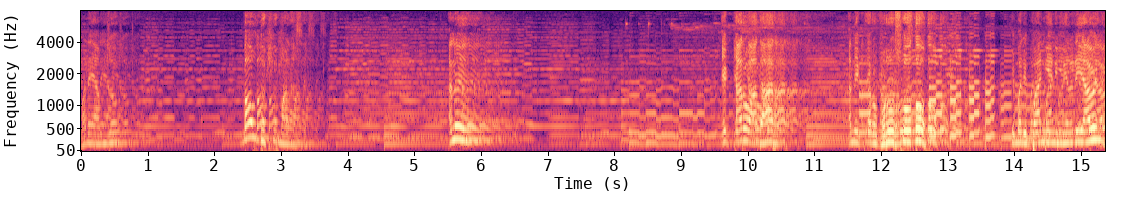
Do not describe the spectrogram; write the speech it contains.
મને આમ જો, બહુ દુખી માણસ છે. અને એક તારો આધાર અને એક તારો ભરોસો હતો કે મારી પાનિયાની મેરડી આવે ને,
